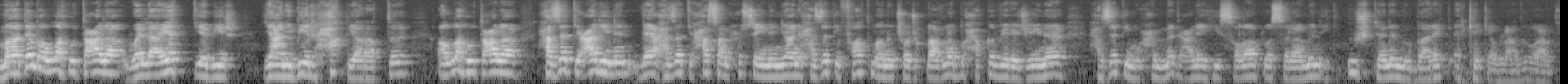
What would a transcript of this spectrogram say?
Madem Allahu Teala velayet diye bir Yani bir hak yarattı. Allahu Teala Hazreti Ali'nin veya Hazreti Hasan Hüseyin'in yani Hazreti Fatma'nın çocuklarına bu hakkı vereceğine Hazreti Muhammed Aleyhissalatu Vesselam'ın üç tane mübarek erkek evladı vardı.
